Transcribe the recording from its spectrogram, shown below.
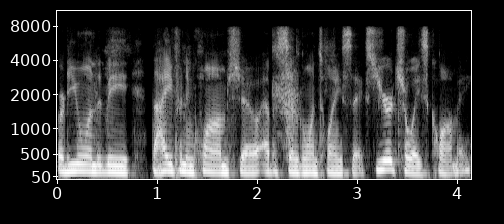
or do you want it to be the Hyphen and Qualms Show, episode 126? Your choice, Kwame.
